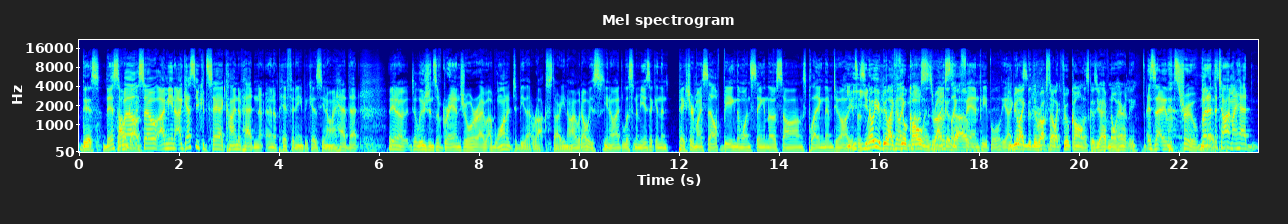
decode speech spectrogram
this? This well, guy? so I mean, I guess you could say I kind of had an, an epiphany because you know I had that, you know, delusions of grandeur. I, I wanted to be that rock star. You know, I would always, you know, I'd listen to music and then picture myself being the one singing those songs, playing them to audiences. you know you'd be like Phil most- Collins, right? Most like uh, fan people. Yeah, You'd I be like the, the rock star like Phil Collins because you have no hair, Lee. It's, it's true. But at the time, I had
